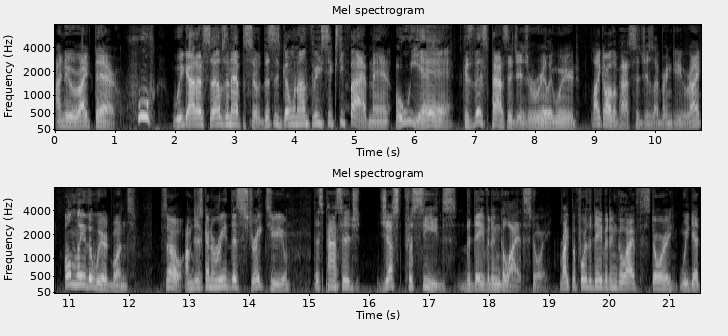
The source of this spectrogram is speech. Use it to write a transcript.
I knew right there. Whew, we got ourselves an episode. This is going on 365, man. Oh, yeah. Because this passage is really weird. Like all the passages I bring to you, right? Only the weird ones. So, I'm just going to read this straight to you. This passage just precedes the David and Goliath story. Right before the David and Goliath story, we get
